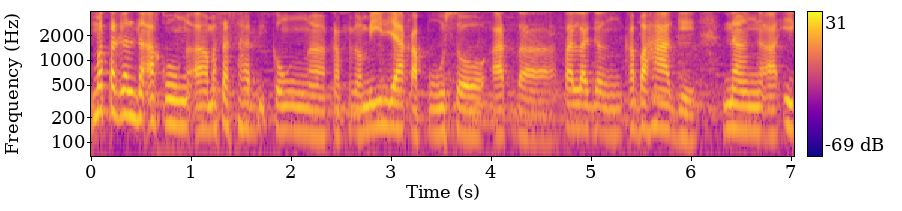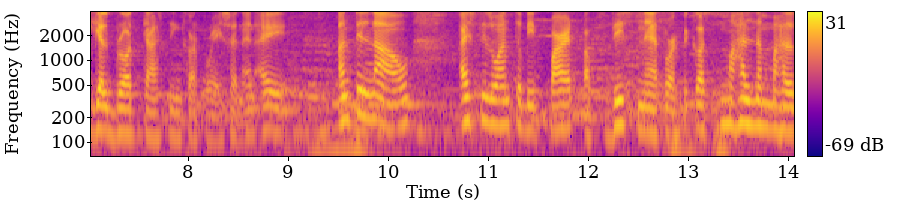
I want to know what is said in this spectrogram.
Matagal na akong uh, masasabi kong uh, kapamilya, kapuso at uh, talagang kabahagi ng uh, Eagle Broadcasting Corporation. And I until now I still want to be part of this network because mahal na mahal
